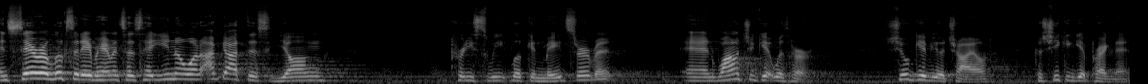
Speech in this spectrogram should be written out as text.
And Sarah looks at Abraham and says, Hey, you know what? I've got this young, pretty sweet looking maidservant, and why don't you get with her? She'll give you a child because she can get pregnant,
